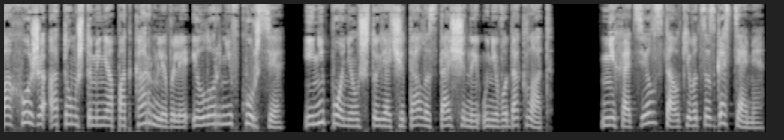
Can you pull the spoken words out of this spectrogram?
Похоже, о том, что меня подкармливали, и Лор не в курсе и не понял, что я читала стащенный у него доклад. Не хотел сталкиваться с гостями.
